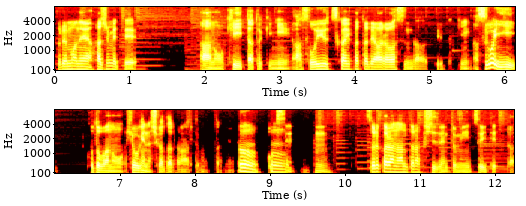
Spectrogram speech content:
それもね、初めて、あの、聞いたときに、あ、そういう使い方で表すんだっていうときに、あ、すごいいい言葉の表現の仕方だなって思ったね。うん。う特性、ん。うん。それからなんとなく自然と身についてった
